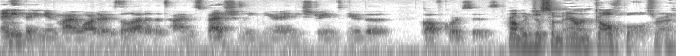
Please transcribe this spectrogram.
anything in my waters a lot of the time, especially near any streams near the golf courses. Probably just some errant golf balls, right?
